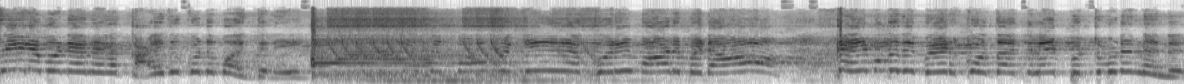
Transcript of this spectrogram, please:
ಸೇರಿ ಬಂದು ನನ್ನ ಕಾಯ್ದುಕೊಂಡು ಬಂದರೆ ನನ್ನ ಪಾಪಕ್ಕೆ ಗುರಿ ಮಾಡಿಬಿಡ. ಕೈ ಮುಗಿದು ಬೇಡ್ಕೊಳ್ತಾ ಇದ್ದೀನಿ, ಬಿಟ್ಟು ತಂಗಿ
